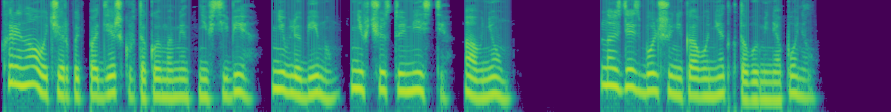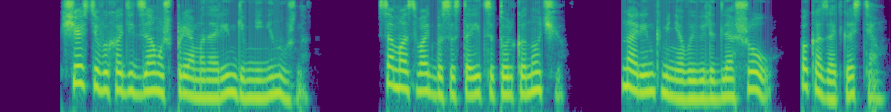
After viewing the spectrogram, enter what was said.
Хреново черпать поддержку в такой момент не в себе, не в любимом, не в чувстве мести, а в нем. Но здесь больше никого нет, кто бы меня понял. К счастью, выходить замуж прямо на ринге мне не нужно. Сама свадьба состоится только ночью. На ринг меня вывели для шоу, показать гостям.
